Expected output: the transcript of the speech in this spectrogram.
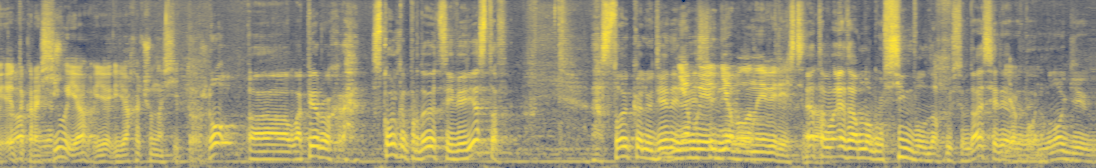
это да, красиво, я, я, я хочу носить тоже. Ну, э, во-первых, сколько продается Эверестов, столько людей на Эвересте не, не, не было. на Эвересте. Это, да. это во многом символ, допустим, да, серебряный. Многие,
